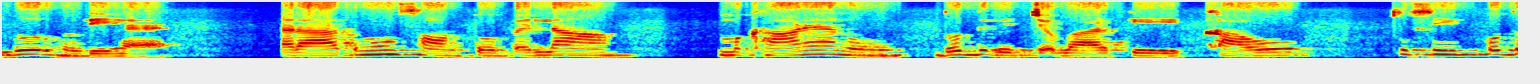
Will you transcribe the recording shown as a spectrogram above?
ਦੂਰ ਹੁੰਦੀ ਹੈ। ਰਾਤ ਨੂੰ ਸੌਣ ਤੋਂ ਪਹਿਲਾਂ ਮਖਾਣਿਆਂ ਨੂੰ ਦੁੱਧ ਵਿੱਚ ਉਬਾਲ ਕੇ ਖਾਓ। ਤੁਸੀਂ ਖੁਦ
